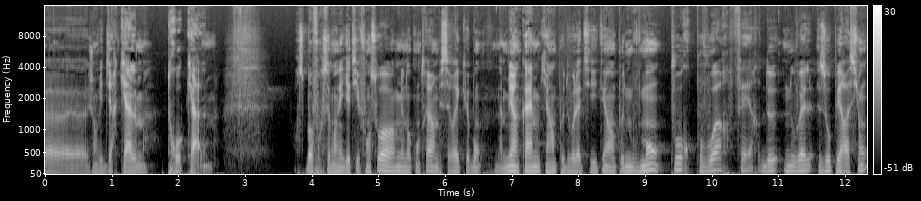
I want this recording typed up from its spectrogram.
Euh, J'ai envie de dire calme, trop calme. C'est pas forcément négatif en soi, hein, bien au contraire, mais c'est vrai que bon, on aime bien quand même qu'il y ait un peu de volatilité, un peu de mouvement pour pouvoir faire de nouvelles opérations.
